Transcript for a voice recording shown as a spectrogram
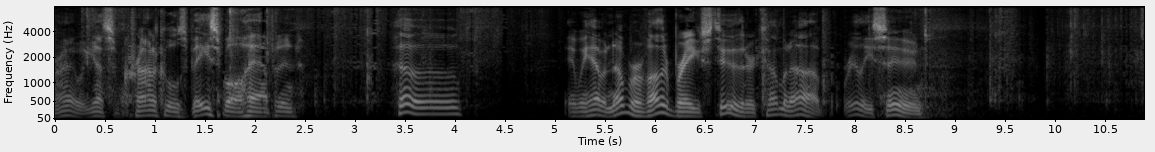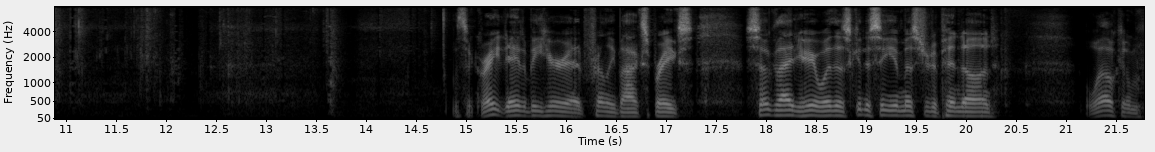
right. We got some Chronicles baseball happening. Ho. And we have a number of other breaks too that are coming up really soon. It's a great day to be here at Friendly Box Breaks. So glad you're here with us. Good to see you, Mr. Depend On. Welcome.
